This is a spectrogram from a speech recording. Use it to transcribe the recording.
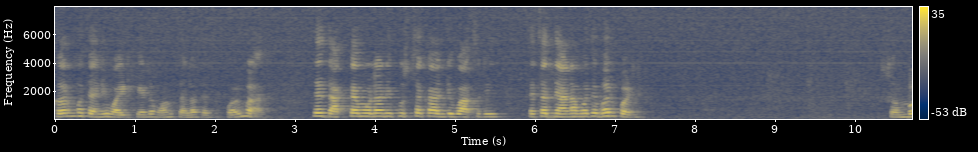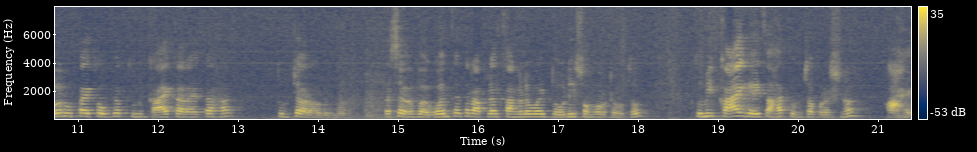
कर्म त्यांनी वाईट केलं म्हणून त्याला त्याचं फळ मिळालं. ते धाकट्या मुलांनी पुस्तकं आणली वाचली त्याच्या ज्ञानामध्ये भर पडली. शंभर रुपयाचा उपयोग तुम्ही काय करायचा हा तुमच्यावर अवलंबून तसं भगवंत तर आपल्याला चांगलं वाईट दोन्ही समोर ठेवतो. तुम्ही काय घ्यायचा हा तुमचा प्रश्न आहे.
